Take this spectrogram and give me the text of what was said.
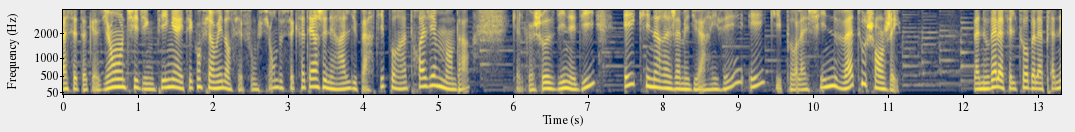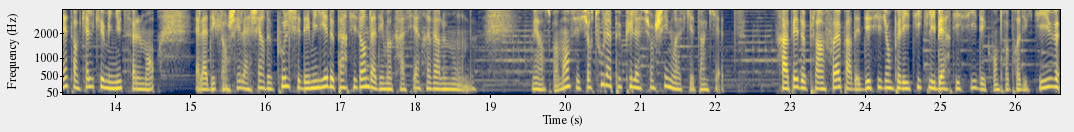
À cette occasion, Xi Jinping a été confirmé dans ses fonctions de secrétaire général du parti pour un troisième mandat, quelque chose d'inédit et qui n'aurait jamais dû arriver et qui pour la Chine va tout changer. La nouvelle a fait le tour de la planète en quelques minutes seulement. Elle a déclenché la chair de poule chez des milliers de partisans de la démocratie à travers le monde. Mais en ce moment, c'est surtout la population chinoise qui est inquiète frappée de plein fouet par des décisions politiques liberticides et contre-productives,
